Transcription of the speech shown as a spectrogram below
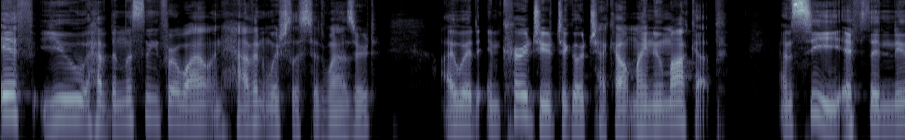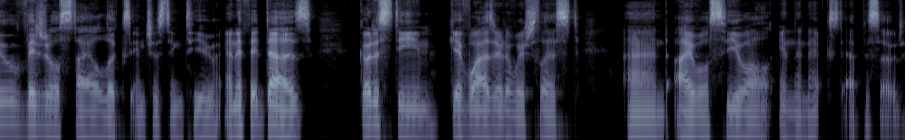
If you have been listening for a while and haven't wishlisted WASarD, I would encourage you to go check out my new mockup and see if the new visual style looks interesting to you. And if it does, go to Steam, give WASarD a wish list, and I will see you all in the next episode.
